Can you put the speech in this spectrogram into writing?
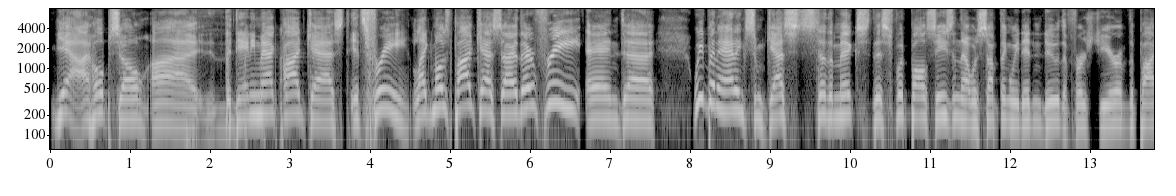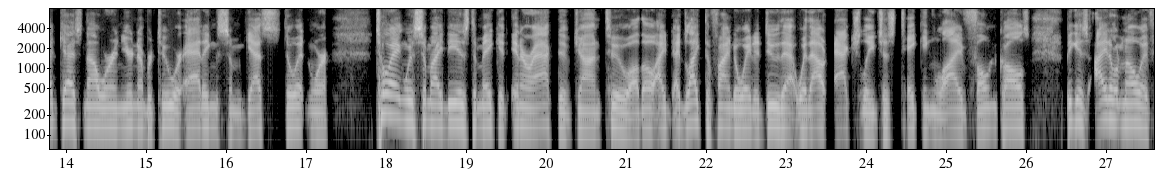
Yeah, I hope so. Uh, the Danny Mac podcast, it's free. Like most podcasts are, they're free. And uh, we've been adding some guests to the mix this football season. That was something we didn't do the first year of the podcast. Now we're in year number two. We're adding some guests to it, and we're toying with some ideas to make it interactive, Jon, too. Although I'd, I'd, like to find a way to do that without actually just taking live phone calls, because I don't know if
